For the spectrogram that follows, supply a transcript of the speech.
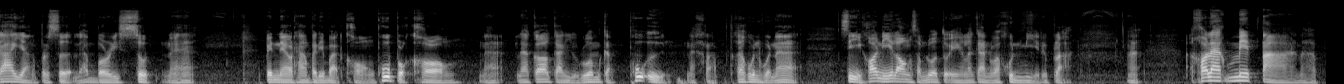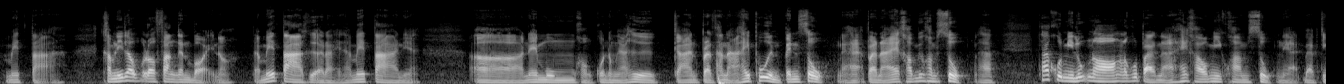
ได้อย่างประเสริฐและบริสุทธิ์นะฮะเป็นแนวทางปฏิบัติของผู้ปกครองนะฮะแล้วก็การอยู่ร่วมกับผู้อื่นนะครับถ้าคุณหัวหน้า 4 ข้อนี้ลองสำรวจตัวเองแล้วกันว่าคุณมีหรือเปล่านะข้อแรกเมตตานะครับเมตตาคำนี้เราเราฟังกันบ่อยเนาะ แต่เมตตาคืออะไรนะเมตตาเนี่ยในมุมของคนทำงานคือการปรารถนาให้ผู้อื่นเป็นสุขนะฮะปรารถนาให้เขามีความสุขนะครับถ้าคุณมีลูกน้องแล้วคุณปรารถนาให้เขามีความสุขเนี่ยแบบจ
